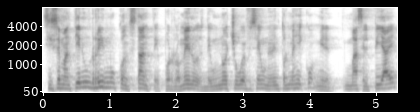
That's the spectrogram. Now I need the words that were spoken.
Si se mantiene un ritmo constante, por lo menos de un Noche UFC, un evento en México, miren, más el PI,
